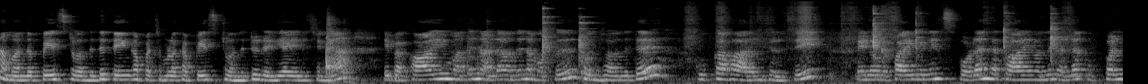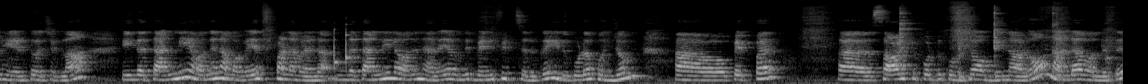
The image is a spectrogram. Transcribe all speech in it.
நம்ம அந்த பேஸ்ட் வந்துட்டு தேங்காய் பச்சை மிளகாய் பேஸ்ட் வந்துட்டு ரெடி ஆயிடுச்சுங்க. இப்போ காயும் வந்து நல்லா வந்து நமக்கு கொஞ்சம் வந்துட்டு குக்காக ஆரம்பிச்சிருச்சு. இன்னொரு ஃபைவ் மினிட்ஸ் போல் இந்த காயை வந்து நல்லா குக் பண்ணி எடுத்து வச்சுக்கலாம். இந்த தண்ணியை வந்து நம்ம வேஸ்ட் பண்ண வேண்டாம். இந்த தண்ணியில் வந்து நிறைய வந்து பெனிஃபிட்ஸ் இருக்குது இது கூட கொஞ்சம் பெப்பர் சால்ட் போட்டு குடித்தோம் அப்படின்னாலும் நல்லா வந்துட்டு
